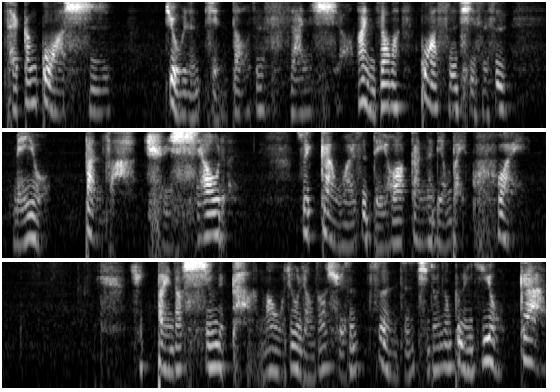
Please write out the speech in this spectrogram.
才刚挂失，就有人捡到，真三小啊！你知道吗？挂失其实是没有办法取消的，所以干我还是得花干那两百块去办一张新的卡嘛。我就有两张学生证，只是其中一张不能用，干。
